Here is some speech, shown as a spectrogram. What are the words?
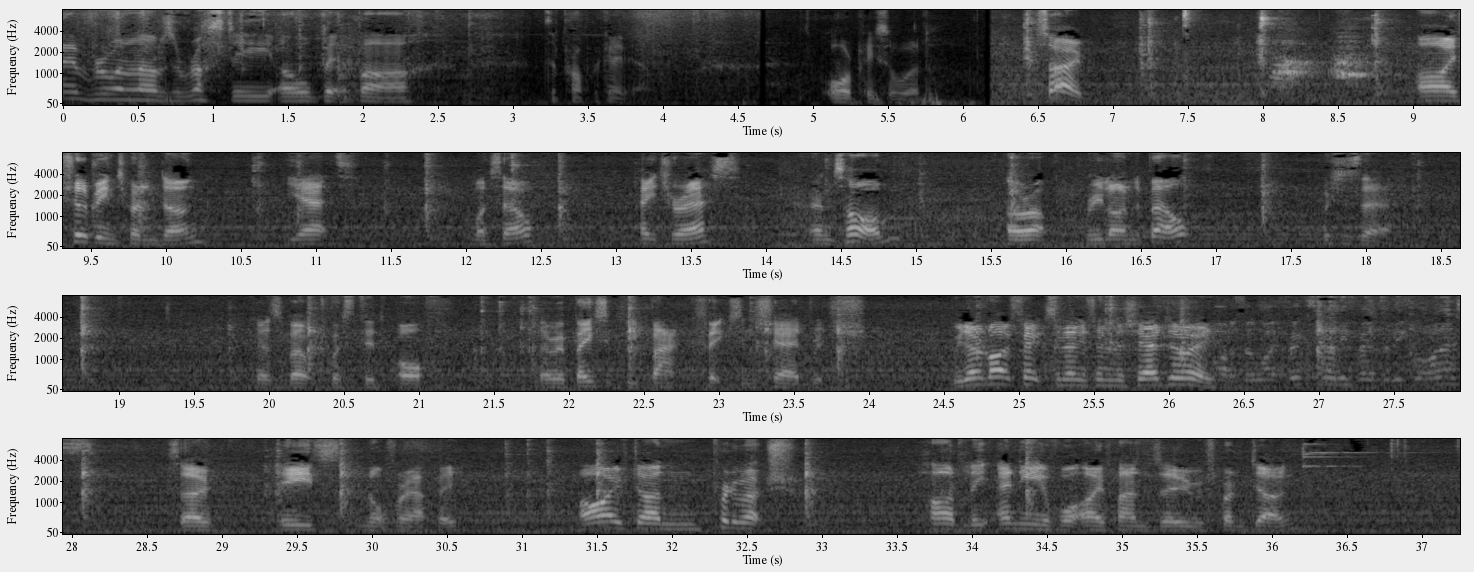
Everyone loves a rusty old bit of bar to propagate them. Or a piece of wood. So, I should have been spreading dung, yet myself, HRS, and Tom are up relining the belt, which is there. There's the belt twisted off. So we're basically back fixing the shed, which we don't like fixing anything in the shed, do we? I don't like fixing anything, to be quite honest. So he's not very happy. I've done pretty much hardly any of what I plan to do with spreading dung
